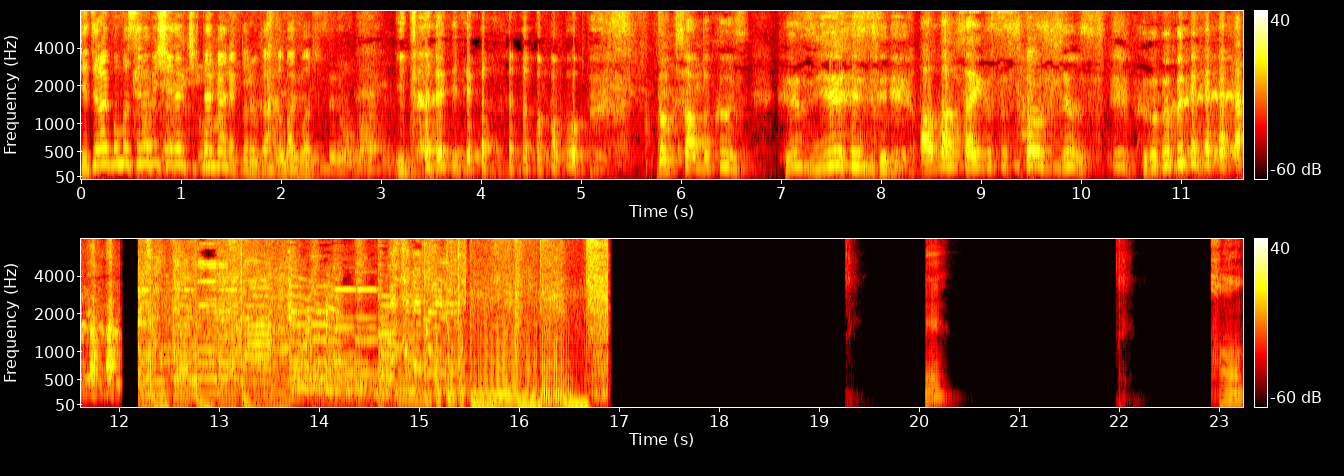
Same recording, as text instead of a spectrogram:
Çetin Akbaba sebebi şeyden kickten kaynaklanıyor kanka bak var. İtalya. 99 hız 100 Allah saygısı sonsuz. Ne? Ha?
